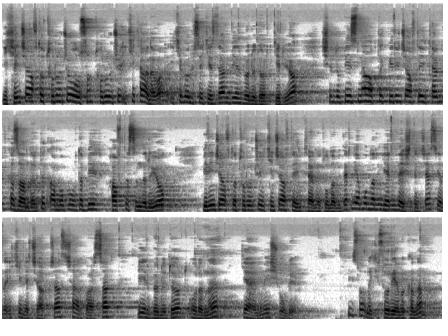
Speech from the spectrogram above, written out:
İkinci hafta turuncu olsun. Turuncu 2 tane var. 2 bölü 8'den 1 bölü 4 geliyor. Şimdi biz ne yaptık? Birinci hafta internet kazandırdık ama burada bir hafta sınırı yok. Birinci hafta turuncu, ikinci hafta internet olabilir. Ya bunların yerini değiştireceğiz ya da 2 ile çarpacağız. Çarparsak 1 bölü 4 oranı gelmiş oluyor. Bir sonraki soruya bakalım.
